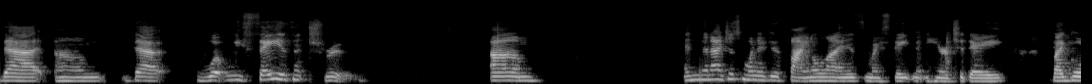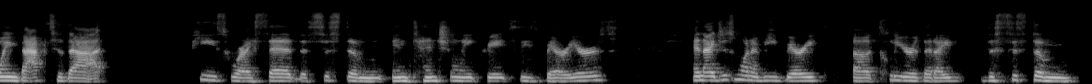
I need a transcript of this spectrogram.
that um, that what we say isn't true. Um, and then I just wanted to finalize my statement here today by going back to that piece where I said the system intentionally creates these barriers. And I just want to be very uh, clear that I the system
